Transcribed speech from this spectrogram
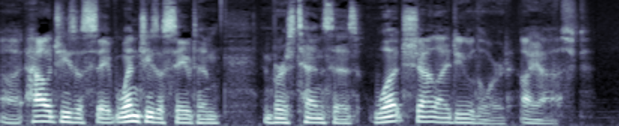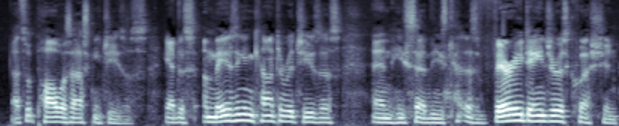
uh, how Jesus saved, when Jesus saved him, in verse 10 says, What shall I do, Lord? I asked. That's what Paul was asking Jesus. He had this amazing encounter with Jesus, and he said these, this very dangerous question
